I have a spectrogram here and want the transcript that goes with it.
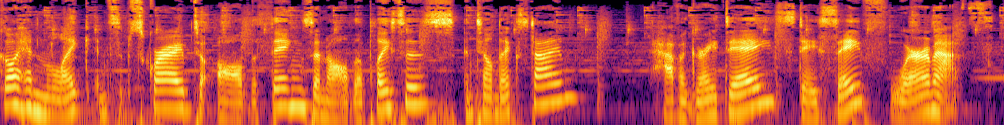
Go ahead and like and subscribe to all the things and all the places. Until next time, have a great day, stay safe, wear a mask.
